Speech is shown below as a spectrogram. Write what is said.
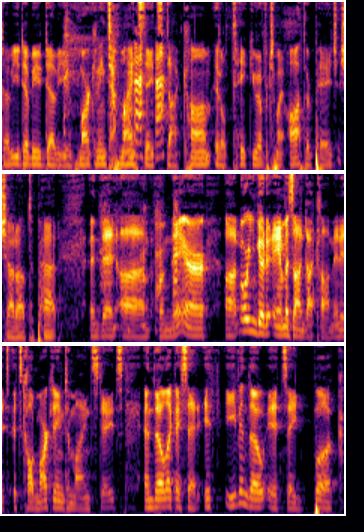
www.marketingtomindstates.com. It'll take you over to my author page. Shout out to Pat. And then um, from there, um, or you can go to amazon.com and it's, it's called Marketing to Mind States. And though, like I said, if even though it's a book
